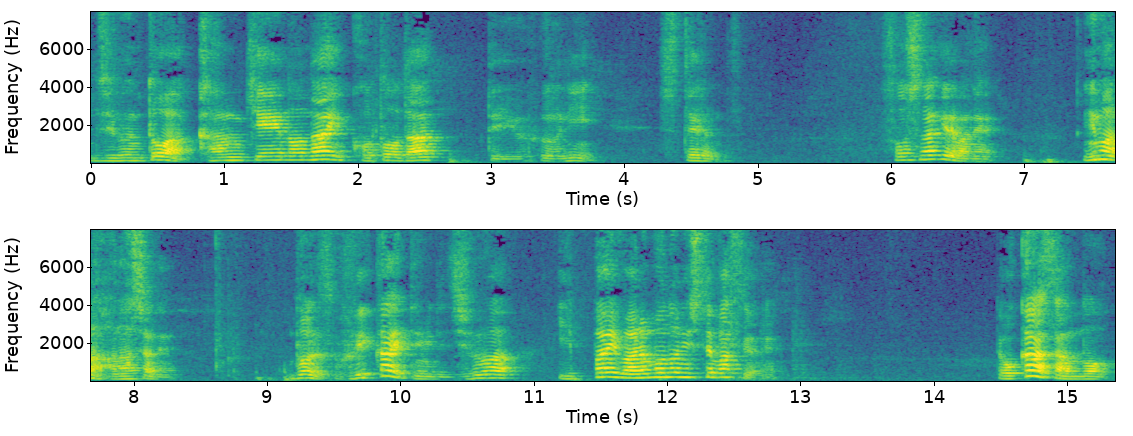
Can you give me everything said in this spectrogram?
自分とは関係のないことだっていうふうにしてるんです。そうしなければね今の話はねどうです？振り返ってみて自分はいっぱい悪者にしてますよね。でお母さんの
